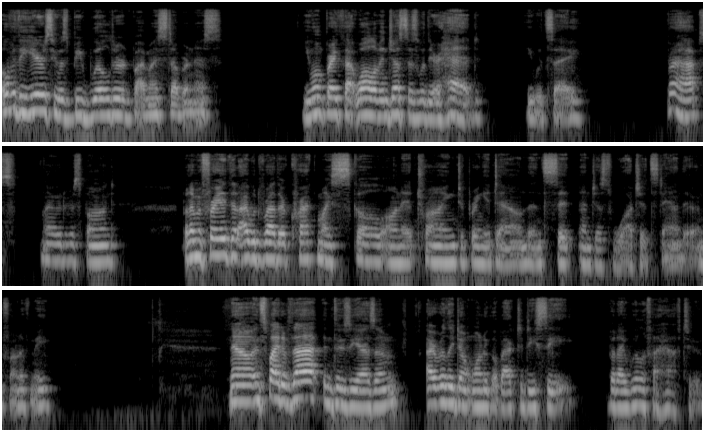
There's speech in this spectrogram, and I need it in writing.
Over the years, he was bewildered by my stubbornness. You won't break that wall of injustice with your head, he would say. Perhaps, I would respond, but I'm afraid that I would rather crack my skull on it trying to bring it down than sit and just watch it stand there in front of me. Now, in spite of that enthusiasm, I really don't want to go back to DC, but I will if I have to.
